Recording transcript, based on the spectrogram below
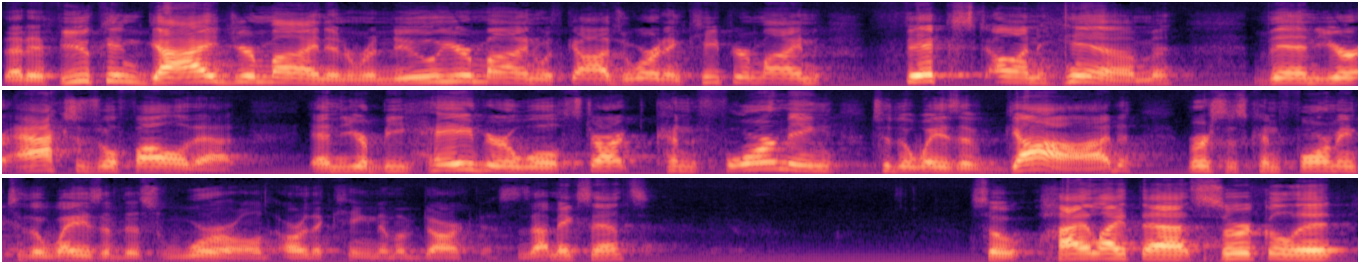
That if you can guide your mind and renew your mind with God's word and keep your mind fixed on him, then your actions will follow that and your behavior will start conforming to the ways of God versus conforming to the ways of this world or the kingdom of darkness. Does that make sense? So highlight that, circle it,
